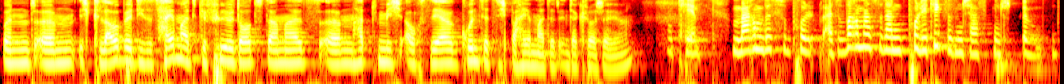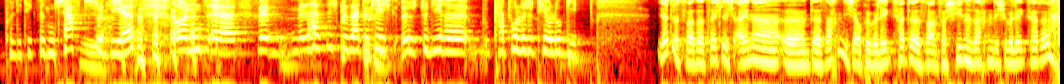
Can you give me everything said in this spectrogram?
Und ähm, ich glaube, dieses Heimatgefühl dort damals ähm, hat mich auch sehr grundsätzlich beheimatet in der Kirche, ja. Okay. Und warum bist du, also warum hast du dann Politikwissenschaften, äh, Politikwissenschaft ja. studiert und äh, hast nicht gesagt, okay, ich äh, studiere katholische Theologie? Ja, das war tatsächlich eine äh, der Sachen, die ich auch überlegt hatte. Es waren verschiedene Sachen, die ich überlegt hatte.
